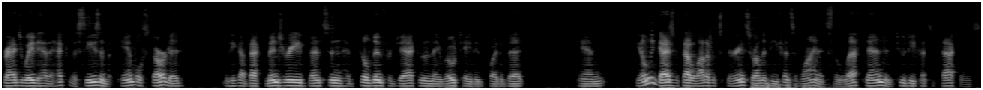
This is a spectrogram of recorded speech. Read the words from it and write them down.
graduated, had a heck of a season, but Campbell started when he got back from injury. Benson had filled in for Jack, and then they rotated quite a bit. And the only guys without a lot of experience are on the defensive line. It's the left end and two defensive tackles.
